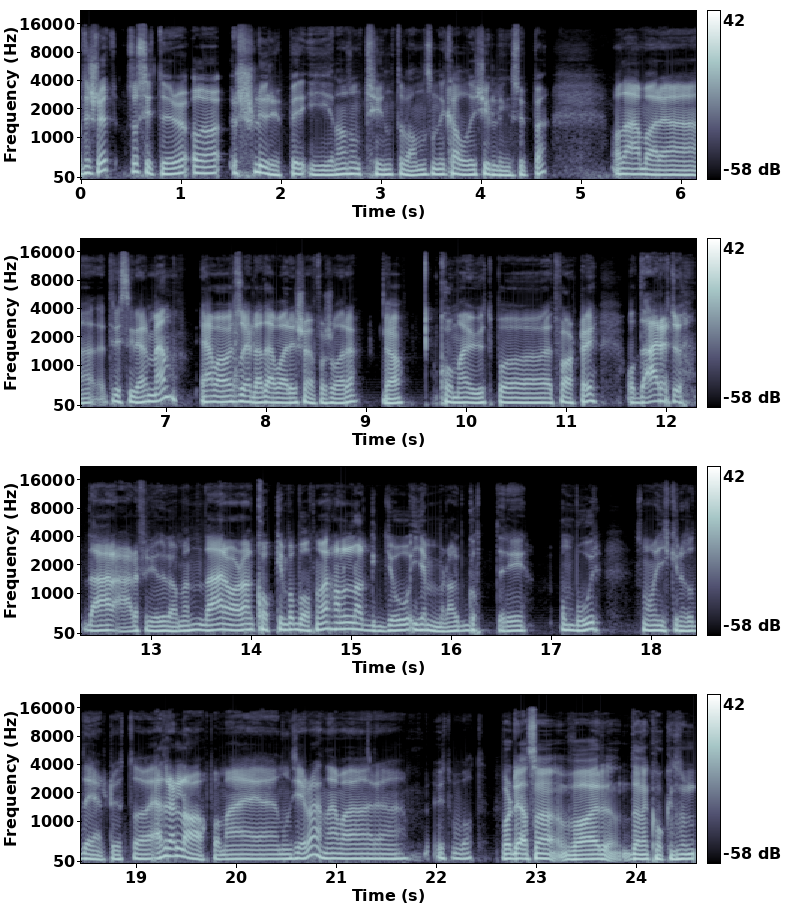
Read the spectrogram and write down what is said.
Og til slutt så sitter du og slurper i noe sånn tynt vann som de kaller kyllingsuppe. Og det er bare triste greier. Men jeg var jo så heldig at jeg var i Sjøforsvaret. Ja. Kom meg ut på et fartøy, og der vet du, der er det fryd og gammen. Der var det han Kokken på båten vår Han lagde jo hjemmelagd godteri om bord. Som han gikk rundt og delte ut. Og jeg tror jeg la på meg noen kilo da når jeg var uh, ute på båt. Var, det, altså, var denne kokken som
